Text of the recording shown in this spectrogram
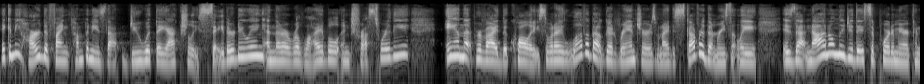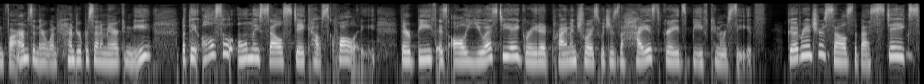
it can be hard to find companies that do what they actually say they're doing and that are reliable and trustworthy and that provide the quality. So what I love about Good Ranchers when I discovered them recently is that not only do they support American farms and they're 100% American meat, but they also only sell steakhouse quality. Their beef is all USDA graded prime and choice, which is the highest grades beef can receive. Good Rancher sells the best steaks,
